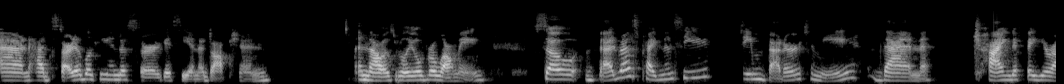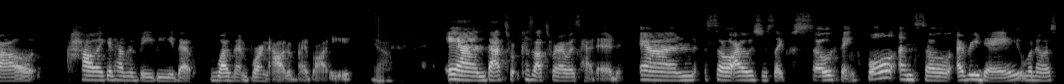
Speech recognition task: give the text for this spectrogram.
and had started looking into surrogacy and adoption. And that was really overwhelming. So, bed rest pregnancy seemed better to me than trying to figure out how I could have a baby that wasn't born out of my body. Yeah. And that's because that's where I was headed. And so I was just like so thankful. And so every day when it was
